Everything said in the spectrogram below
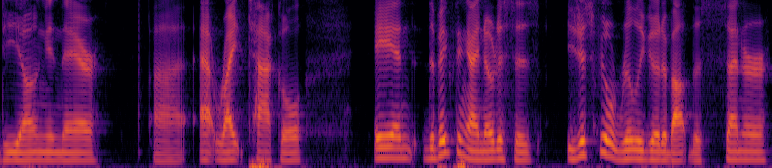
DeYoung in there uh, at right tackle. And the big thing I notice is you just feel really good about the center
